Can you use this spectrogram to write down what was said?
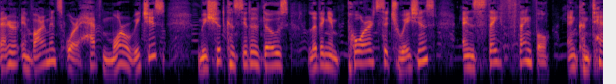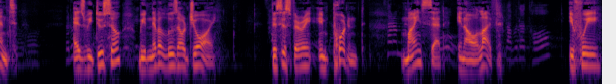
better environments or have more riches, we should consider those living in poor situations and stay thankful and content. As we do so, we never lose our joy. This is very important mindset in our life. If we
